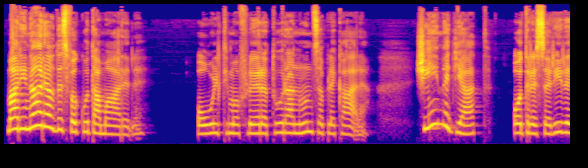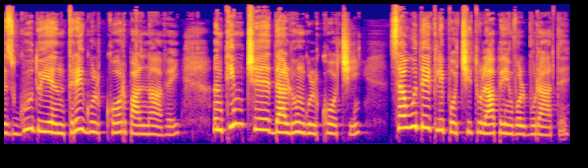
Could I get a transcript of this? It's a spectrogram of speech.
Marinarii au desfăcut amarele. O ultimă fluierătură anunță plecarea și imediat o tresărire zguduie întregul corp al navei, în timp ce, de-a lungul cocii, se aude clipocitul apei învolburate.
